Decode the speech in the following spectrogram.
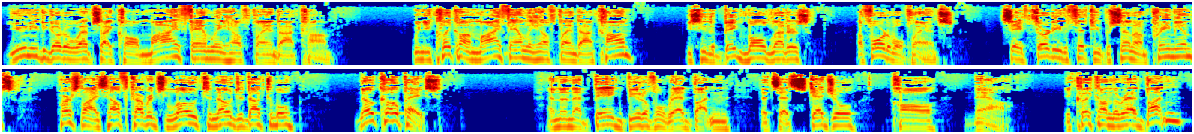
you need to go to a website called myfamilyhealthplan.com. When you click on myfamilyhealthplan.com, you see the big bold letters, affordable plans. Save 30 to 50% on premiums personalized health coverage, low to no deductible, no copays. And then that big, beautiful red button that says schedule call now. You click on the red button,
